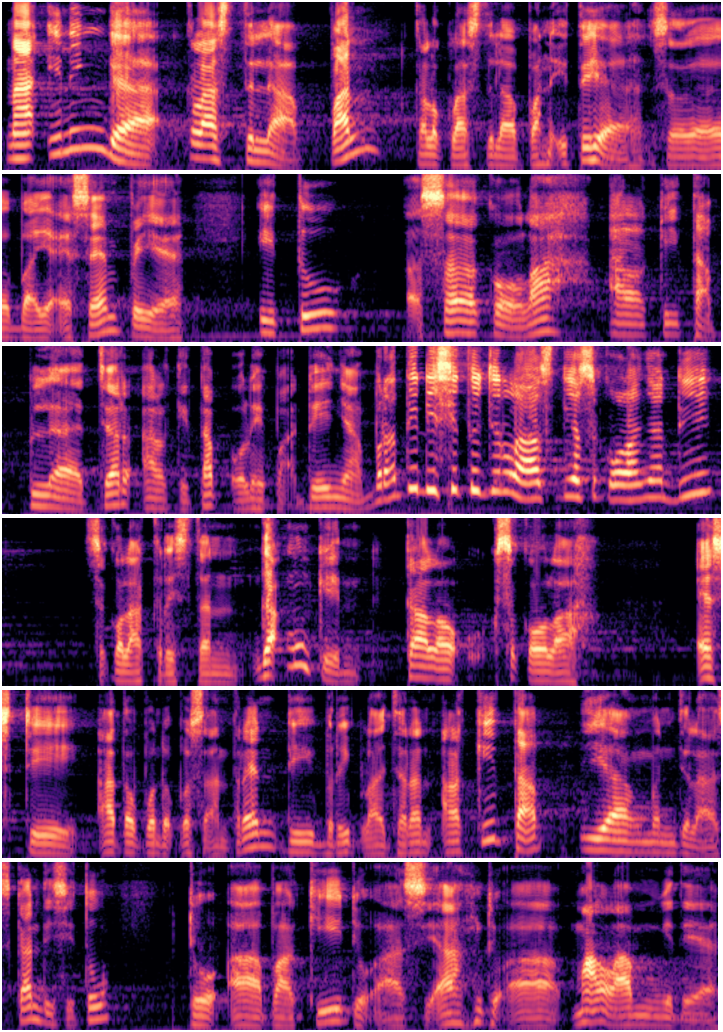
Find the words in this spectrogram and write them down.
Nah ini enggak kelas 8 kalau kelas 8 itu ya sebaya SMP ya itu eh, sekolah Alkitab belajar Alkitab oleh Pak D nya berarti di situ jelas dia sekolahnya di sekolah Kristen. Nggak mungkin kalau sekolah SD atau pondok pesantren diberi pelajaran Alkitab yang menjelaskan di situ doa pagi, doa siang, doa malam gitu ya.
